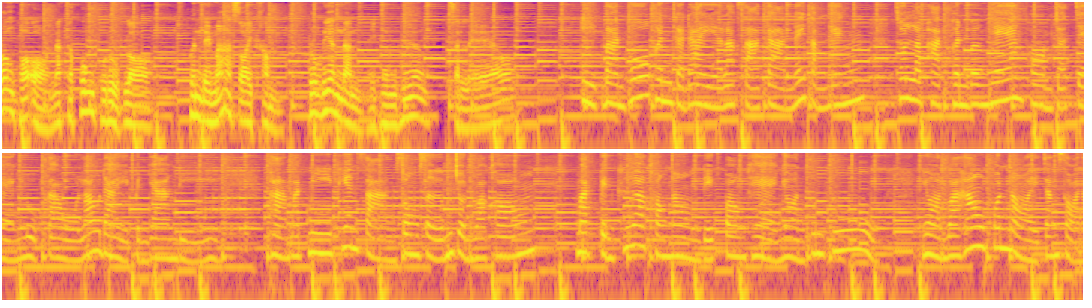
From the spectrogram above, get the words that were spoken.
ร่องพอออนัทพงศ์ผู้รูปรอ เพิ่นได้มาซอยคำโรงเรียนนั้นให้หงเฮืองสันแล้ว ษาการในตำแหน่ง ชนลพัดเพิ่นเบิงแย่งพร้อมจัดแจงลูกเต่าเล่าใดเป็นอย่างดีผามัดมีเพี้ยนสางส่งเสริมจนว่าคล้อง มัดเป็นเครือของน้องเด็กปองแท่ย่อนคุณคู่ย่อนว่าเฮ้าคนหน่อยจังสอน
